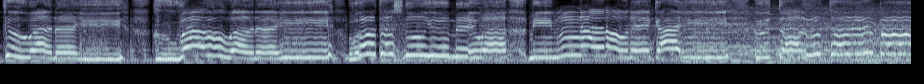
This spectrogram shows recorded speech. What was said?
くはない。不安はない。私の夢はみんなの願い。歌歌えば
